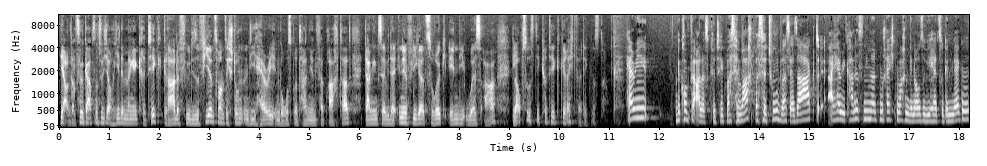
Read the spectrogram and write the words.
Ja, und dafür gab es natürlich auch jede Menge Kritik, gerade für diese 24 Stunden, die Harry in Großbritannien verbracht hat. Dann ging es ja wieder in den Flieger zurück in die USA. Glaubst du, dass die Kritik gerechtfertigt ist? Harry bekommt für alles Kritik, was er macht, was er tut, was er sagt. Harry kann es niemandem recht machen, genauso wie Herzogin Meghan.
